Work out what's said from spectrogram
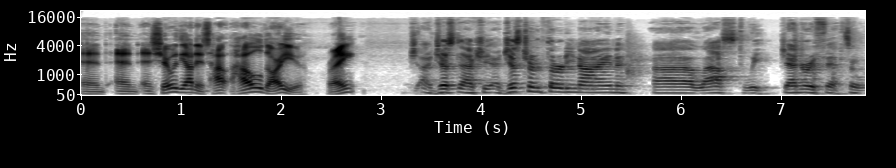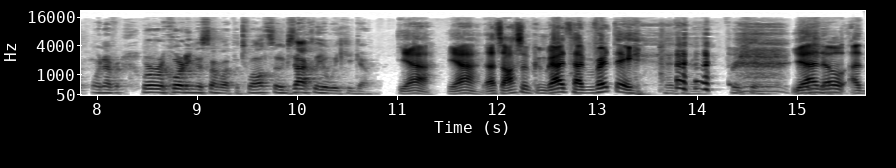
and and and share with the audience how how old are you, right? I just actually I just turned 39 uh, last week, January 5th. So whenever we're recording this on what the 12th, so exactly a week ago. Yeah, yeah, that's awesome. Congrats, happy birthday. Thank you. Appreciate it. yeah, Appreciate no, at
